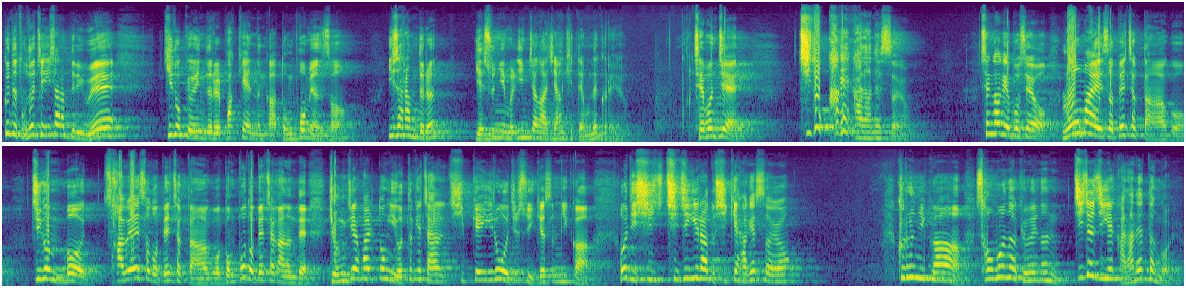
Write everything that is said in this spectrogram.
근데 도대체 이 사람들이 왜 기독교인들을 박해했는가 동포면서 이 사람들은 예수님을 인정하지 않기 때문에 그래요. 세 번째, 가난했어요. 생각해 보세요. 로마에서 배척당하고 지금 뭐 사회에서도 배척당하고 동포도 배척하는데 경제 활동이 어떻게 잘 쉽게 이루어질 수 있겠습니까? 어디 시, 취직이라도 쉽게 하겠어요? 그러니까 서머나 교회는 찢어지게 가난했던 거예요.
